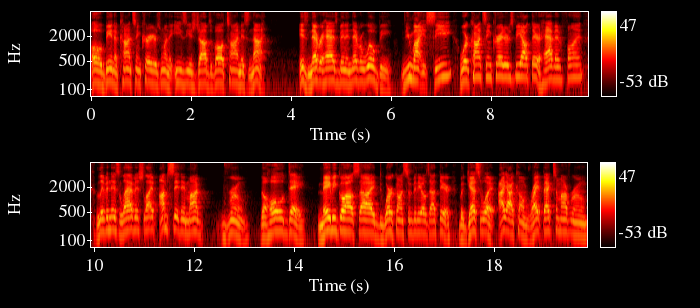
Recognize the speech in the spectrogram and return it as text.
oh, being a content creator is one of the easiest jobs of all time. It's not. It never has been and never will be you might see where content creators be out there having fun, living this lavish life. I'm sitting in my room the whole day. Maybe go outside, work on some videos out there. But guess what? I got to come right back to my room,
